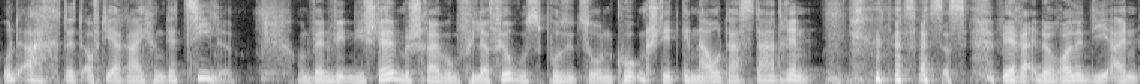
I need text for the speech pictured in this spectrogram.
und achtet auf die Erreichung der Ziele. Und wenn wir in die Stellenbeschreibung vieler Führungspositionen gucken, steht genau das da drin. Das heißt, das wäre eine Rolle, die ein,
